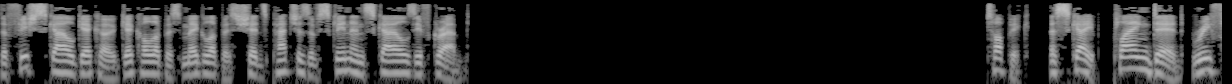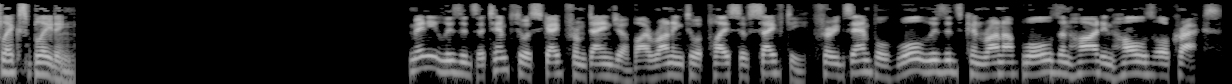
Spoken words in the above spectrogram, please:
The fish scale gecko Geckolepis megalepis sheds patches of skin and scales if grabbed. Topic: Escape, playing dead, reflex bleeding. Many lizards attempt to escape from danger by running to a place of safety, for example, wall lizards can run up walls and hide in holes or cracks.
